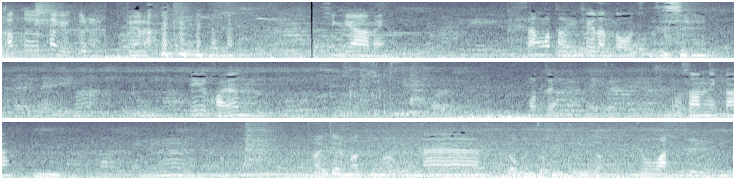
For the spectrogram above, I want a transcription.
따뜻하게 끓인 계란. 신기하네. 쌍화탕에 계란 넣어주듯이. 이게 과연 어때? 고소합니까? 음. 음, 달걀 맛도 나고 아, 떡은 쫄깃쫄깃하고. 좋았어.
